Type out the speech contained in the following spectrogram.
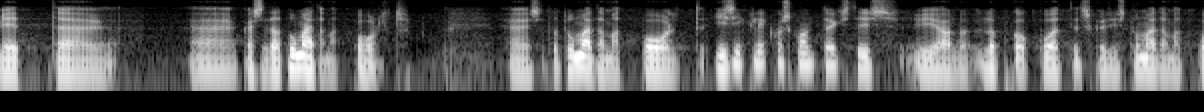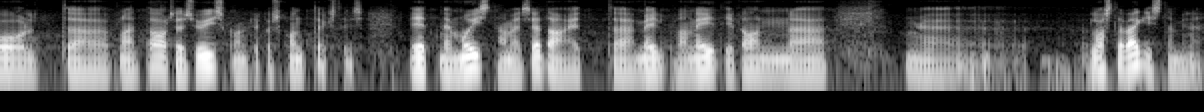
et äh, ka seda tumedamat poolt seda tumedamat poolt isiklikus kontekstis ja lõppkokkuvõttes ka siis tumedamat poolt äh, planetaarses ühiskondlikus kontekstis. et me mõistame seda, et äh, meil planeedil on laste vägistamine.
